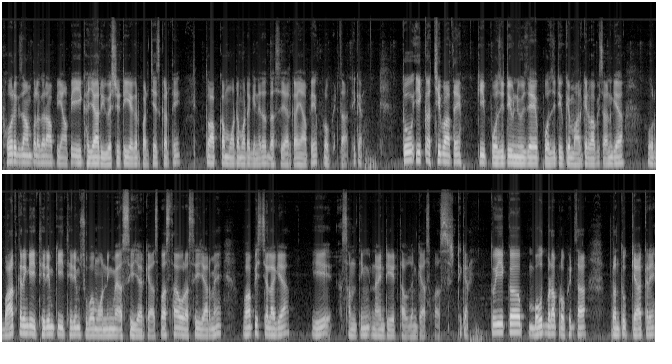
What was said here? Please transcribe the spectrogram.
फॉर एग्ज़ाम्पल अगर आप यहाँ पे एक हज़ार यू अगर परचेज़ करते तो आपका मोटा मोटा गिने तो दस हज़ार का यहाँ पे प्रॉफिट था, ठीक है? तो एक अच्छी बात है कि पॉजिटिव न्यूज़ है पॉजिटिव के मार्केट वापस आन गया। और बात करेंगे इथेरियम की। इथेरियम सुबह मॉर्निंग में अस्सी हज़ार के आसपास था और अस्सी हज़ार में वापस चला गया। ये समथिंग नाइन्टी एट थाउज़ेंड के आसपास, ठीक है। तो एक बहुत बड़ा प्रॉफिट था, परंतु क्या करें?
